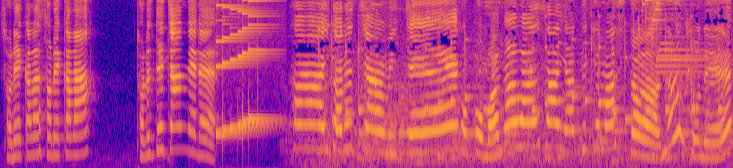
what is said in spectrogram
それからそれからトルテチャンネルはーい、タルちゃん見て。ここマナワンさんやってきました。なんとね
